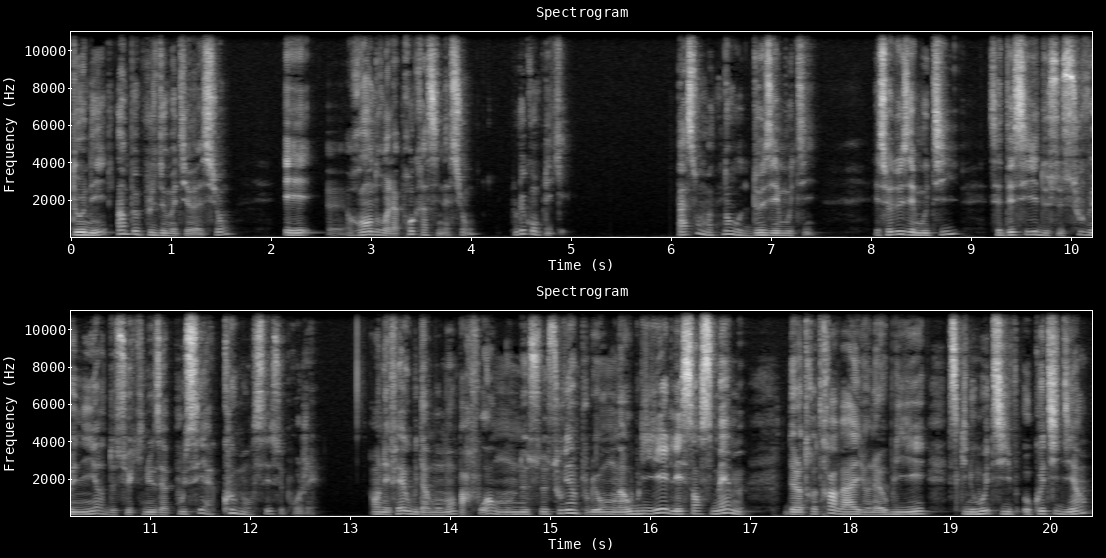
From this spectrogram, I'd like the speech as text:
donner un peu plus de motivation et euh, rendre la procrastination plus compliquée. Passons maintenant au deuxième outil. Et ce deuxième outil, c'est d'essayer de se souvenir de ce qui nous a poussé à commencer ce projet. En effet, au bout d'un moment, parfois, on ne se souvient plus, on a oublié l'essence même de notre travail, on a oublié ce qui nous motive au quotidien,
